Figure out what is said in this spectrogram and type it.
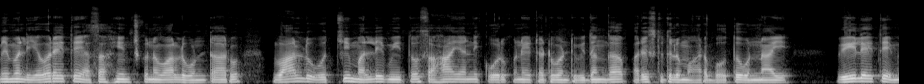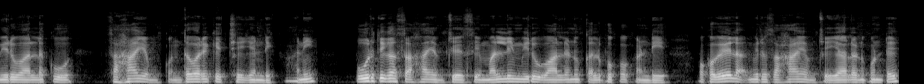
మిమ్మల్ని ఎవరైతే అసహ్యించుకున్న వాళ్ళు ఉంటారో వాళ్ళు వచ్చి మళ్ళీ మీతో సహాయాన్ని కోరుకునేటటువంటి విధంగా పరిస్థితులు మారబోతూ ఉన్నాయి. వీలైతే మీరు వాళ్ళకు సహాయం కొంతవరకే చేయండి. కానీ పూర్తిగా సహాయం చేసి మళ్ళీ మీరు వాళ్ళను కలుపుకోకండి. ఒకవేళ మీరు సహాయం చేయాలనుకుంటే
